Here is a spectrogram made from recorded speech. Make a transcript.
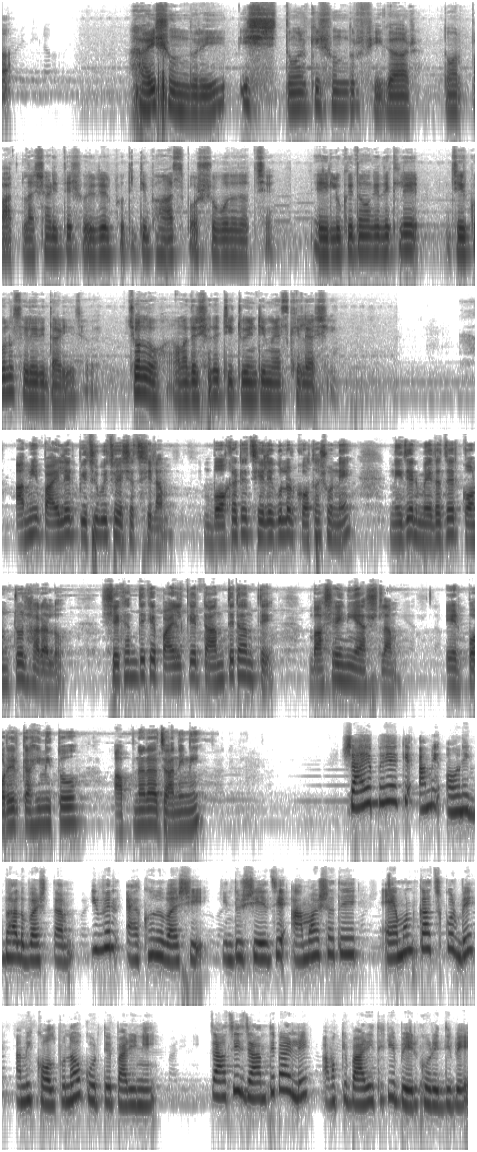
হাই সুন্দরী ইস তোমার কি সুন্দর ফিগার। তোমার পাতলা শাড়িতে শরীরের প্রতিটি ভাঁজ স্পর্শ বোঝা যাচ্ছে। এই লুকে তোমাকে দেখলে যে কোনো ছেলেরই দাঁড়িয়ে যাবে। চলো আমাদের সাথে টি টোয়েন্টি ম্যাচ খেলে আসি। আমি পাইলের পিছু পিছু এসেছিলাম। বকাটে ছেলেগুলোর কথা শুনে নিজের মেজাজের কন্ট্রোল হারালো। সেখান থেকে পাইলকে টানতে টানতে বাসায় নিয়ে আসলাম। এর পরের কাহিনী তো আপনারা জানেনই। সাহেব ভাইয়াকে আমি অনেক ভালোবাসতাম ইভেন এখনও বাসি। কিন্তু সে যে আমার সাথে এমন কাজ করবে, আমি কল্পনাও করতে পারিনি। চাচি জানতে পারলে আমাকে বাড়ি থেকে বের করে দিবে।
